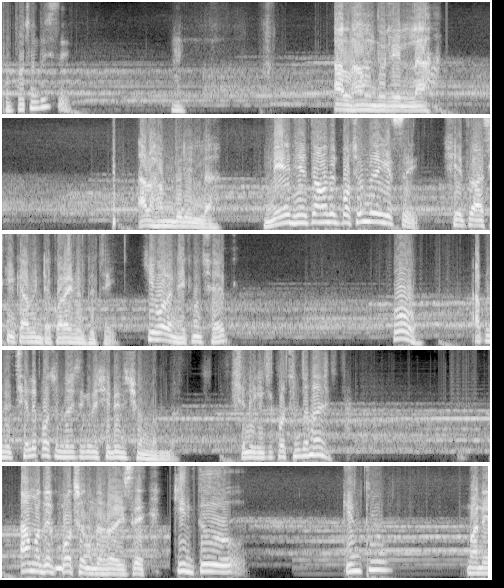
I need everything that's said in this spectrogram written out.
তোর পছন্দ হয়েছে? আলহামদুলিল্লাহ। আলহামদুলিল্লাহ। মেয়ে যেহেতু আমাদের পছন্দ হয়ে গেছে, সেহেতু আজকে কাবিনটা করাই ফেলতে চাই। কি বলেন হেকমত সাহেব? ও, আপনাদের ছেলে পছন্দ হয়েছে কিনা সেটা শুনলাম না। ছেলে কি পছন্দ হয়? আমাদের পছন্দ হয়েছে, কিন্তু কিন্তু মানে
